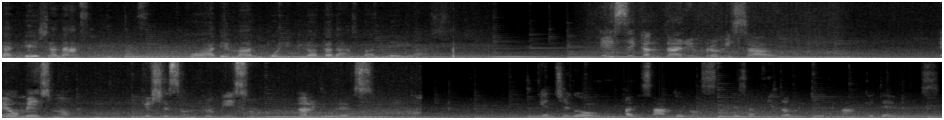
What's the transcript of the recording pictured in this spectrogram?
tatejan as vidas, co ademán poliglota das bandeiras. Esse cantar improvisado é o mesmo que esse improviso nalguras. Quem chegou avisando-nos dessa fita noturna que temos,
